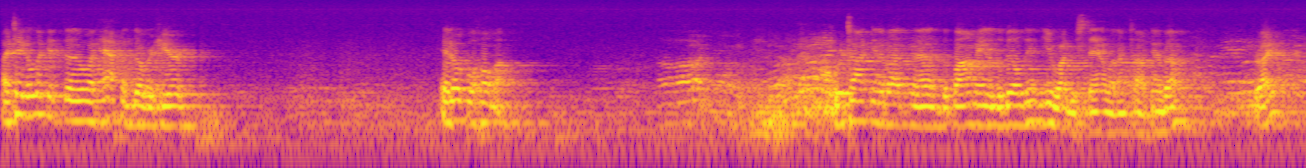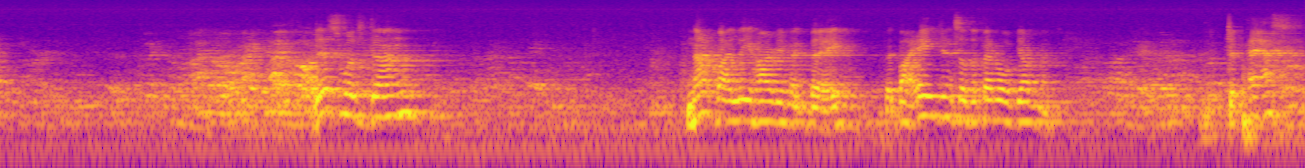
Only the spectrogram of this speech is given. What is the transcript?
I take a look at uh, what happened over here at Oklahoma. We're talking about uh, the bombing of the building. You understand what I'm talking about, right? This was done not by Lee Harvey McVeigh, but by agents of the federal government to pass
